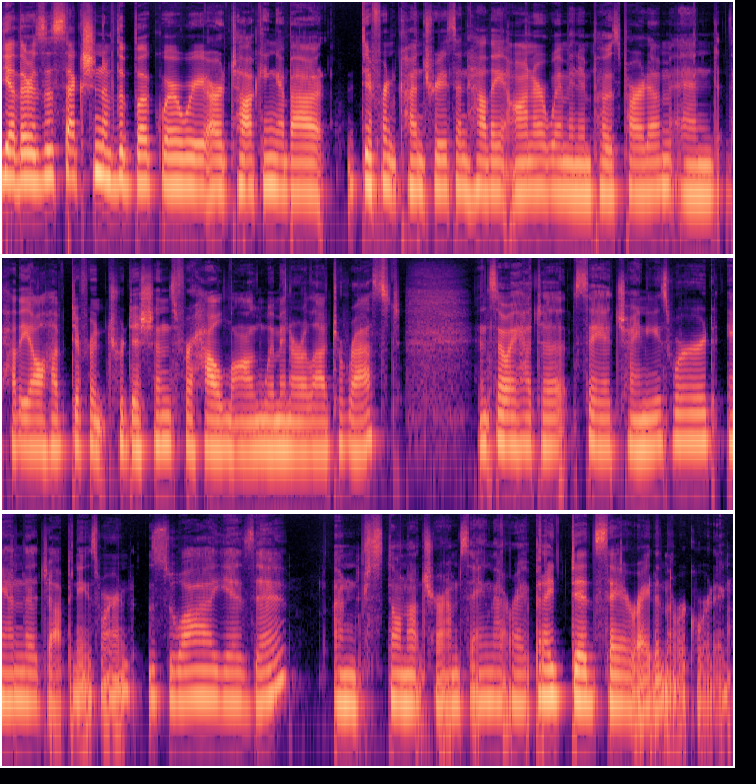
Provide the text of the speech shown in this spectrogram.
Yeah, there's a section of the book where we are talking about different countries and how they honor women in postpartum and how they all have different traditions for how long women are allowed to rest. And so I had to say a Chinese word and a Japanese word, zhuayeze. I'm still not sure I'm saying that right, but I did say it right in the recording.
